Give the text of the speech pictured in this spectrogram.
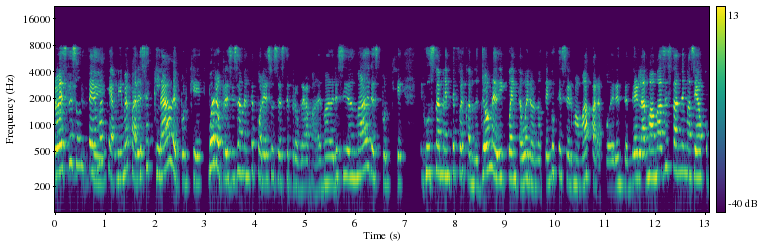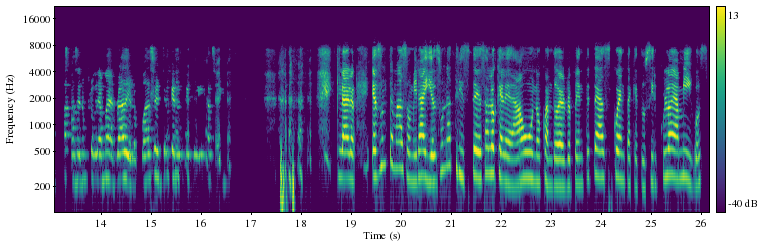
Pero este es un tema que a mí me parece clave porque, bueno, precisamente por eso es este programa de Madres y Desmadres, porque justamente fue cuando yo me di cuenta, bueno, no tengo que ser mamá para poder entender. Las mamás están demasiado ocupadas para hacer un programa de radio, lo puedo hacer yo que no tengo hijas. Claro, es un temazo, mira, y es una tristeza lo que le da a uno cuando de repente te das cuenta que tu círculo de amigos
